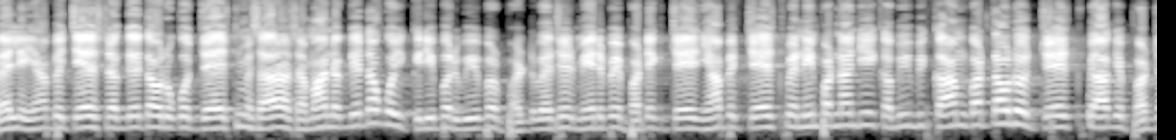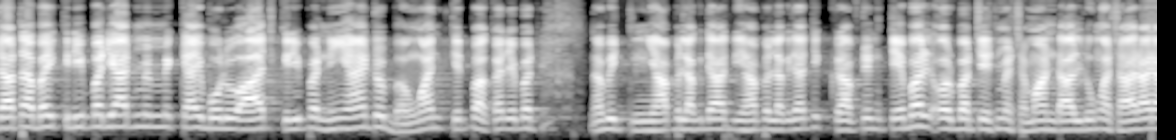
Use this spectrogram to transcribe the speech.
पहले यहाँ पे चेस्ट रख देता हूँ, रुको चेस्ट में सारा सामान रख देता हूँ, कोई क्रीपर वीपर फट, वैसे मेरे पे फटे चेस्ट यहाँ पे चेस्ट पे नहीं पड़ना चाहिए, कभी भी काम करता हूँ तो चेस्ट पे आके फट जाता है, भाई क्रीपर याद में, मैं क्या ही बोलूँ, आज क्रीपर नहीं आए तो भगवान कृपा करे, बस अभी यहाँ पे लग जाती यहाँ पे लग जाती क्राफ्टिंग टेबल और बस इसमें सामान डाल दूँगा सारा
